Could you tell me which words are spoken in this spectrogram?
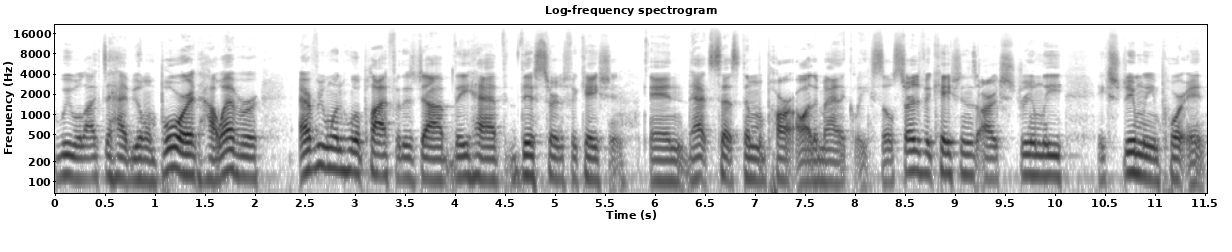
We would like to have you on board. However, everyone who applied for this job, they have this certification, and that sets them apart automatically. So certifications are extremely, extremely important.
